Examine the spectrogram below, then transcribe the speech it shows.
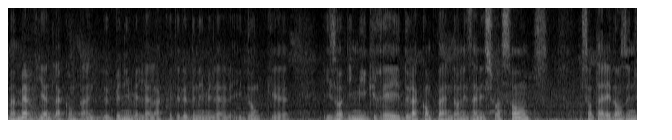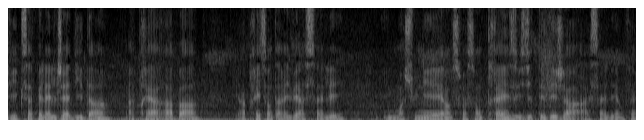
Ma mère vient de la campagne, de Benimélel, à côté de Benimélel. Et donc, euh, ils ont immigré de la campagne dans les années 60 ils sont allés dans une ville qui s'appelle El Jadida, après à Rabat, et après ils sont arrivés à Salé. Et moi je suis né en 73, ils étaient déjà à Salé en fait.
